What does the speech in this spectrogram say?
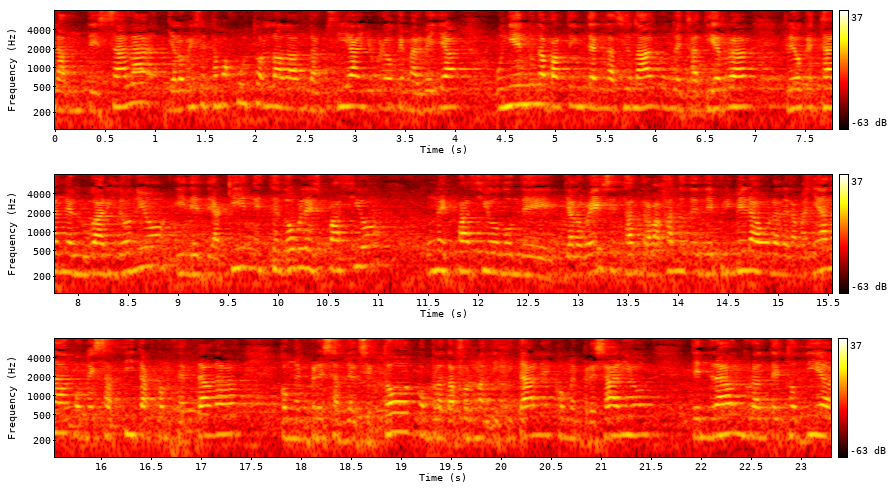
la antesala, ya lo veis, estamos justo al lado de Andalucía, yo creo que Marbella, uniendo una parte internacional con nuestra tierra, creo que está en el lugar idóneo y desde aquí, en este doble espacio, un espacio donde, ya lo veis, están trabajando desde primera hora de la mañana con esas citas concertadas, con empresas del sector, con plataformas digitales, con empresarios. Tendrán durante estos días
